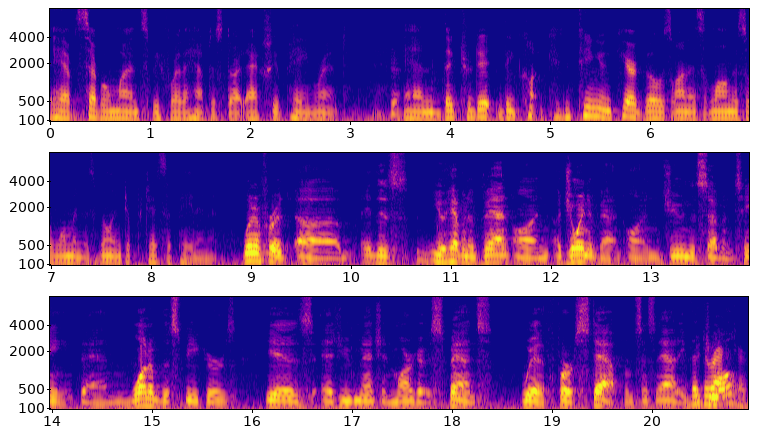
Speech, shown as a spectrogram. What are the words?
They have several months before they have to start actually paying rent. Okay. And the, tradi- the co- continuing care goes on as long as a woman is willing to participate in it. Winifred, uh, this you have an event on a joint event on June the 17th, and one of the speakers is, as you mentioned, Margot Spence with First Step from Cincinnati. The but you director.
